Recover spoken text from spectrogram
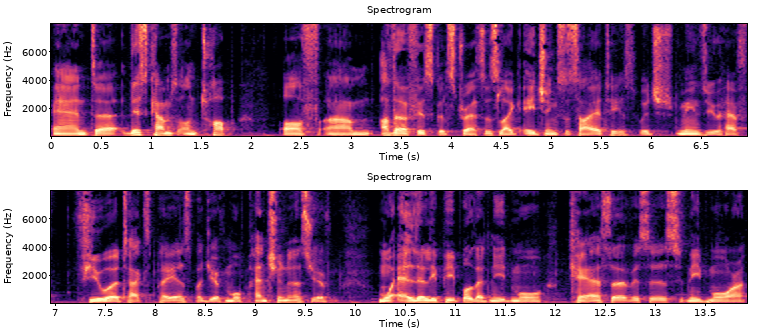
And uh, this comes on top of um, other fiscal stresses like aging societies, which means you have fewer taxpayers, but you have more pensioners, you have more elderly people that need more care services, need more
